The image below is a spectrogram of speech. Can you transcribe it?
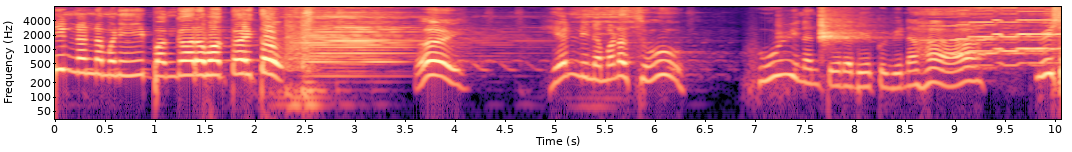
ಈ ನನ್ನ ಮಣಿ ಬಂಗಾರವಾಗ್ತಾ ಇತ್ತು. ಏಯ್ ಹೆಣ್ಣಿನ ಮನಸ್ಸು ಹೂವಿನಂತಿರಬೇಕು ವಿನಃ. ವಿಷ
